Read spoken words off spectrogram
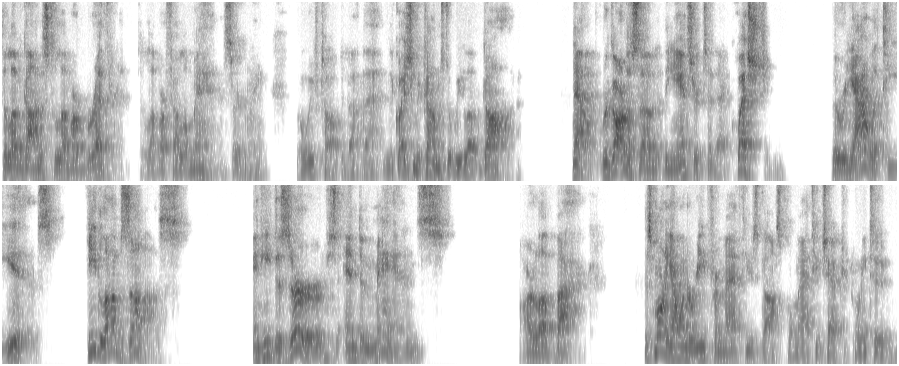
to love God is to love our brethren, to love our fellow man. And certainly well, we've talked about that. And the question becomes do we love God? Now, regardless of the answer to that question, the reality is he loves us and he deserves and demands our love back. This morning, I want to read from Matthew's Gospel, Matthew chapter 22.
